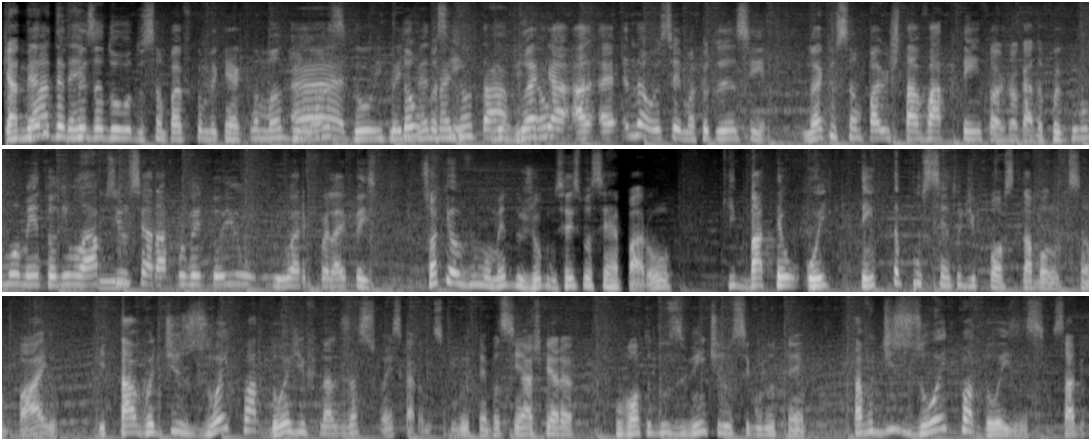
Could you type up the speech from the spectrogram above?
que até a defesa tempo... do, do Sampaio ficou meio que reclamando do é, lance. do então, assim, mas não tava. Não, então... é que a, a, é, não, eu sei, mas eu tô dizendo assim, não é que o Sampaio estava atento à jogada, foi por um momento ali, um lápis, e o Ceará aproveitou e o, e o Eric foi lá e fez. Só que houve um momento do jogo, não sei se você reparou, que bateu 80% de posse da bola do Sampaio e tava 18 a 2 de finalizações, cara, no segundo tempo. Assim, acho que era por volta dos 20 do segundo tempo. Tava 18 a 2, assim, sabe?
